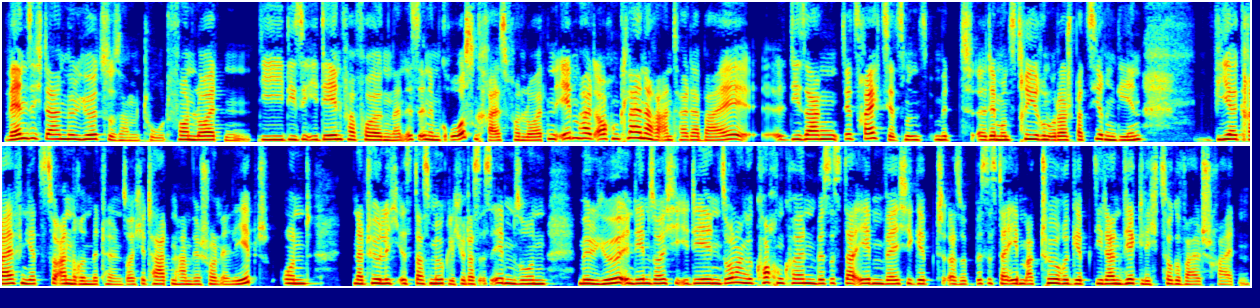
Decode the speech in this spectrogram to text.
wenn sich da ein Milieu zusammentut von Leuten, die diese Ideen verfolgen, dann ist in einem großen Kreis von Leuten eben halt auch ein kleinerer Anteil dabei, äh, die sagen, jetzt reicht's jetzt mit, mit äh, Demonstrieren oder Spazieren gehen. Wir greifen jetzt zu anderen Mitteln. Solche Taten haben wir schon erlebt und natürlich ist das möglich. Und das ist eben so ein Milieu, in dem solche Ideen so lange kochen können, bis es da eben welche gibt, also bis es da eben Akteure gibt, die dann wirklich zur Gewalt schreiten.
